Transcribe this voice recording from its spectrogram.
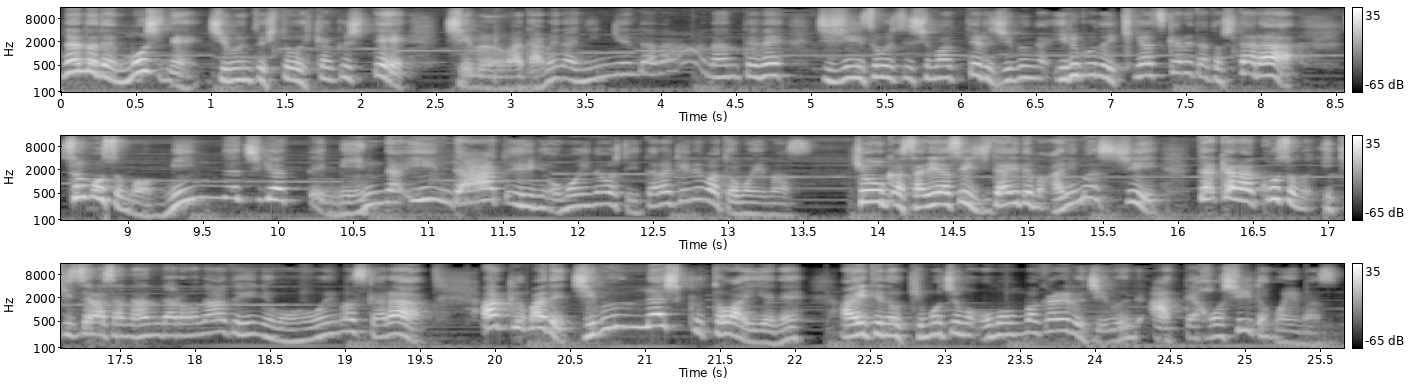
なので、もしね、自分と人を比較して、自分はダメな人間だな、なんてね、自信喪失しまっている自分がいることに気がつかれたとしたら、そもそもみんな違ってみんないいんだというふうに思い直していただければと思います。評価されやすい時代でもありますし、だからこその生きづらさなんだろうなというふうにも思いますから、あくまで自分らしくとはいえね、相手の気持ちもおもんばかれる自分であってほしいと思います。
